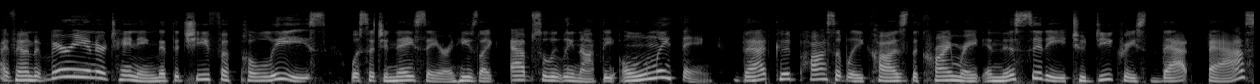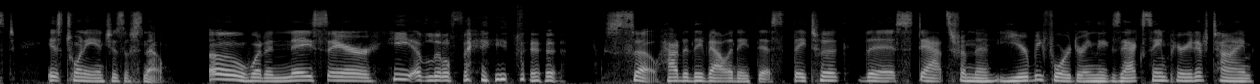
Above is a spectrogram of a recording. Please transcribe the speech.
I found it very entertaining that the chief of police was such a naysayer and he's like, absolutely not. The only thing that could possibly cause the crime rate in this city to decrease that fast is 20 inches of snow. Oh, what a naysayer, he of little faith. so, how did they validate this? They took the stats from the year before during the exact same period of time,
